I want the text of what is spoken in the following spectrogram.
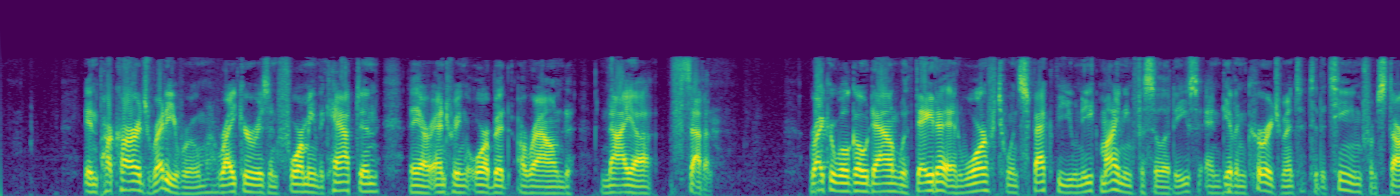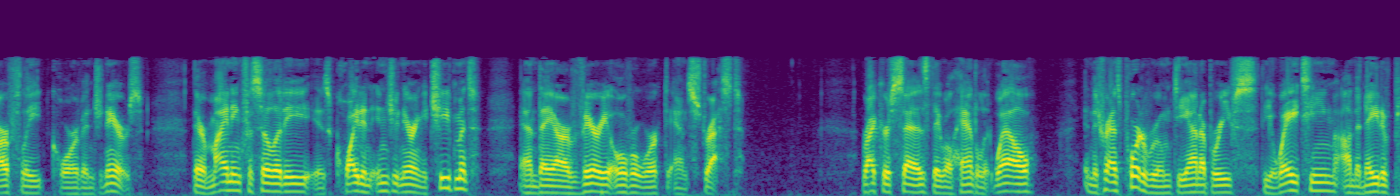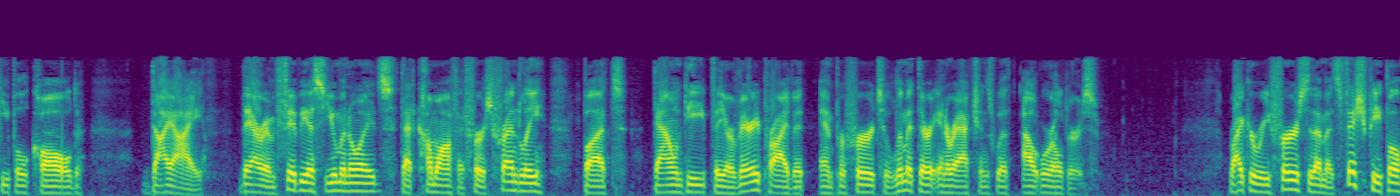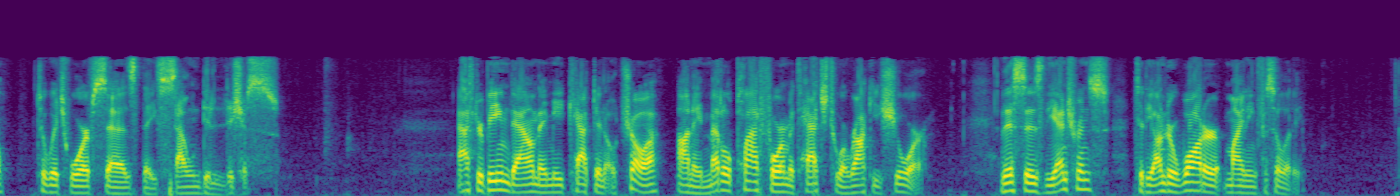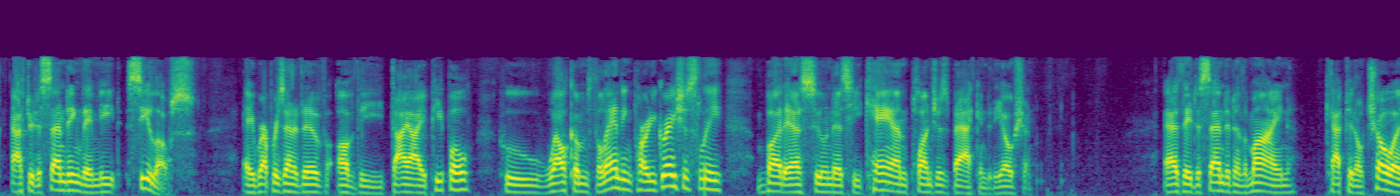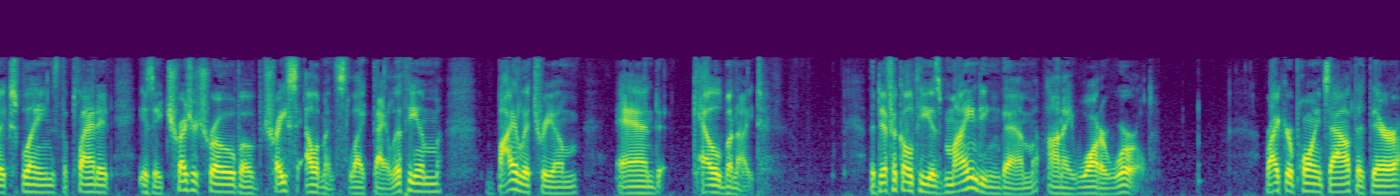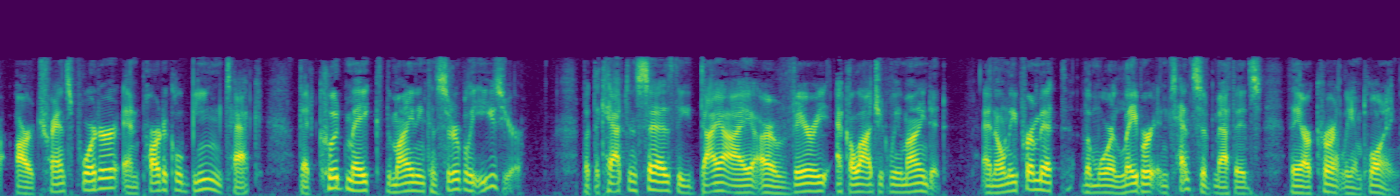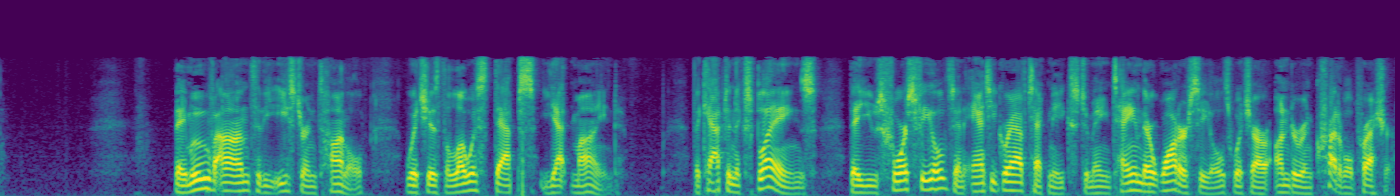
In Picard's ready room, Riker is informing the captain they are entering orbit around Naya 7. Riker will go down with Data and Worf to inspect the unique mining facilities and give encouragement to the team from Starfleet Corps of Engineers. Their mining facility is quite an engineering achievement, and they are very overworked and stressed. Riker says they will handle it well. In the transporter room, Deanna briefs the away team on the native people called Dai. They are amphibious humanoids that come off at first friendly, but down deep they are very private and prefer to limit their interactions with outworlders. Riker refers to them as fish people, to which Worf says they sound delicious. After beam down, they meet Captain Ochoa on a metal platform attached to a rocky shore. This is the entrance to the underwater mining facility. After descending, they meet Silos, a representative of the Dai people who welcomes the landing party graciously, but as soon as he can, plunges back into the ocean. As they descend into the mine, Captain Ochoa explains the planet is a treasure trove of trace elements like dilithium, bilitrium, and kelbonite. The difficulty is minding them on a water world. Riker points out that there are transporter and particle beam tech that could make the mining considerably easier, but the captain says the Dai are very ecologically minded and only permit the more labor intensive methods they are currently employing. They move on to the eastern tunnel, which is the lowest depths yet mined. The captain explains they use force fields and anti grav techniques to maintain their water seals, which are under incredible pressure.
